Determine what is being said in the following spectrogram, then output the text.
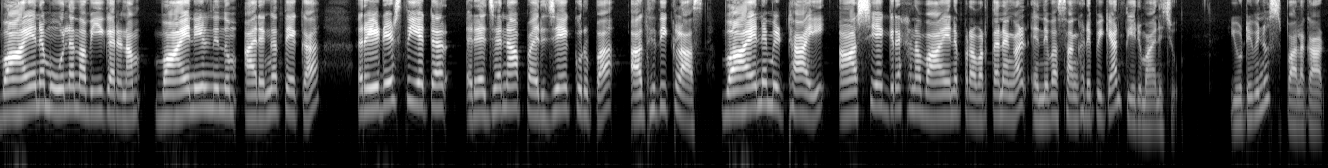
വായന മൂല നവീകരണം വായനയിൽ നിന്നും അരങ്ങത്തേക്ക് റീഡേഴ്സ് തിയേറ്റർ രചന പരിചയക്കുറിപ്പ് അതിഥി ക്ലാസ് വായന മിഠായി ആശയഗ്രഹണ വായന പ്രവർത്തനങ്ങൾ എന്നിവ സംഘടിപ്പിക്കാൻ തീരുമാനിച്ചു. U T V news Palakkad.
